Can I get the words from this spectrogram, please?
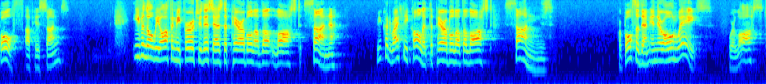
both of his sons. Even though we often refer to this as the parable of the lost son, we could rightly call it the parable of the lost sons. For both of them, in their own ways, were lost.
